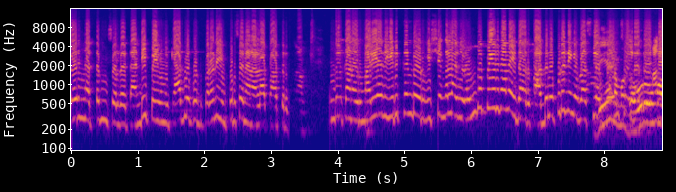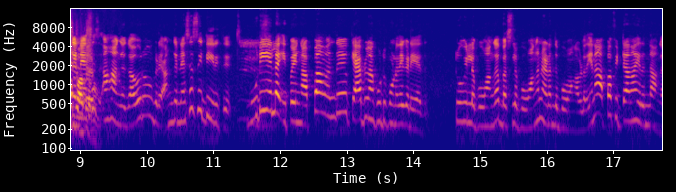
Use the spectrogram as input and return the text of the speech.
ஏறுங்க அத்தம் சொல்றதை தாண்டி இப்ப இவங்க கேப்ல கூட்டு போறேன்னு என் புருஷனை நல்லா பாத்துருக்கலாம் உங்களுக்கான ஒரு மரியாதை இருக்குன்ற ஒரு விஷயங்கள் அது உங்க பேர் தானே இதா இருக்கும். அதுல கூட நீங்க பஸ்ல அங்க கௌரவம் கிடையாது. அங்க நெசசிட்டி இருக்கு. முடியல. இப்ப எங்க அப்பா வந்து கேப்ல நான் கூட்டு போனதே கிடையாது. டூ வீலர் போவாங்க பஸ்ல போவாங்க நடந்து போவாங்க அவ்வளவு ஏன்னா அப்பா ஃபிட்டா தான் இருந்தாங்க.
